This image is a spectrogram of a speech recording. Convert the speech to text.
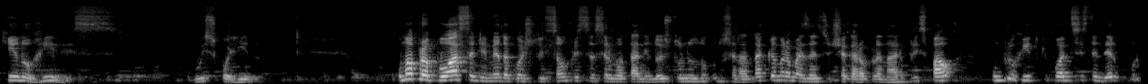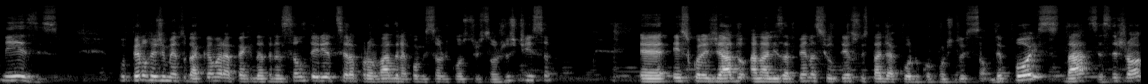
Kino Rives, o escolhido. Uma proposta de emenda à Constituição precisa ser votada em dois turnos no, no Senado da Câmara, mas antes de chegar ao plenário principal, cumpre o rito que pode se estender por meses. Pelo regimento da Câmara, a PEC da transição teria de ser aprovada na Comissão de Constituição e Justiça, é, esse colegiado analisa apenas se o texto está de acordo com a Constituição. Depois da CCJ,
